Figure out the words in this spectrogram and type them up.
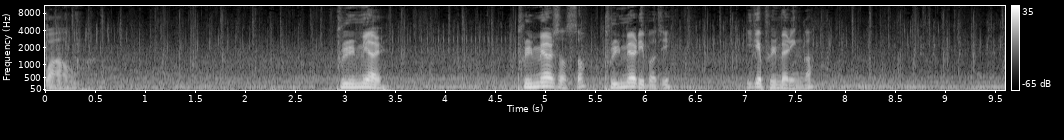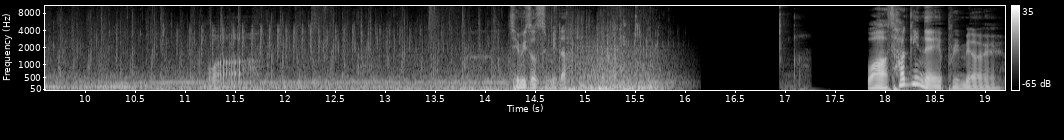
와우. 불멸. 불멸 썼어? 불멸이 뭐지? 이게 불멸인가? 재밌었습니다. 와 사기네 불멸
